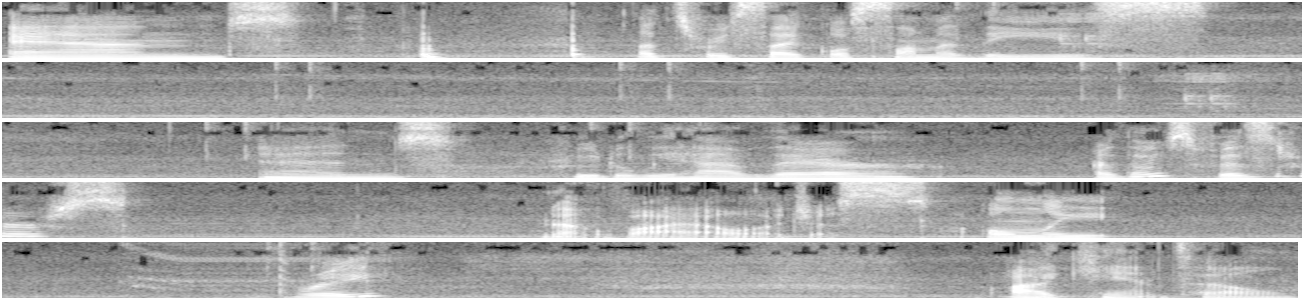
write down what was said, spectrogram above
And Let's recycle some of these. And who do we have there? Are those visitors? No, biologists. Only three? I can't tell.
